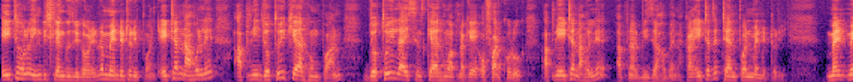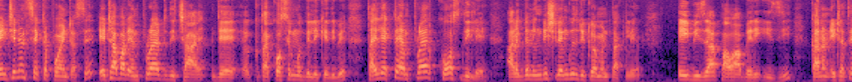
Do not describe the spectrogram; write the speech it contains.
এইটা হলো ইংলিশ ল্যাঙ্গুয়েজ রিকমেন্ড এটা ম্যান্ডেটরি পয়েন্ট এটা না হলে আপনি যতই কেয়ার হোম পান, যতই লাইসেন্স কেয়ার হোম আপনাকে অফার করুক, আপনি এইটা না হলে আপনার ভিসা হবে না। কারণ এইটাতে টেন পয়েন্ট ম্যান্ডেটরি মেনটেন্যান্স একটা পয়েন্ট আছে। এটা আবার এমপ্লয়ার যদি চায় যে, তার কসের মধ্যে লিখে দিবে, তাইলে একটা এমপ্লয়ার কস দিলে আর একজন ইংলিশ ল্যাঙ্গুয়েজ রিকোয়ারমেন্ট থাকলে, এই ভিসা পাওয়া ভেরি ইজি কারণ এটাতে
